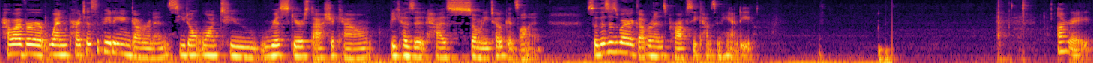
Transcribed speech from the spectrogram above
However, when participating in governance, you don't want to risk your stash account because it has so many tokens on it. So this is where a governance proxy comes in handy. All right,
